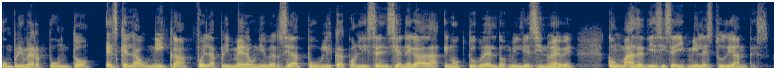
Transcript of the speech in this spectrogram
Un primer punto es que la UNICA fue la primera universidad pública con licencia negada en octubre del 2019, con más de 16.000 estudiantes.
